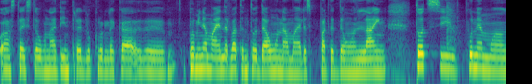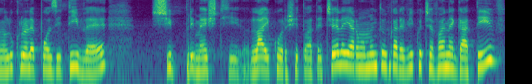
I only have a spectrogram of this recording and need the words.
asta este una dintre lucrurile care pe mine m-a enervat întotdeauna, mai ales pe partea de online. Toți punem uh, lucrurile pozitive și primești like-uri și toate cele, iar în momentul în care vii cu ceva negativ,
